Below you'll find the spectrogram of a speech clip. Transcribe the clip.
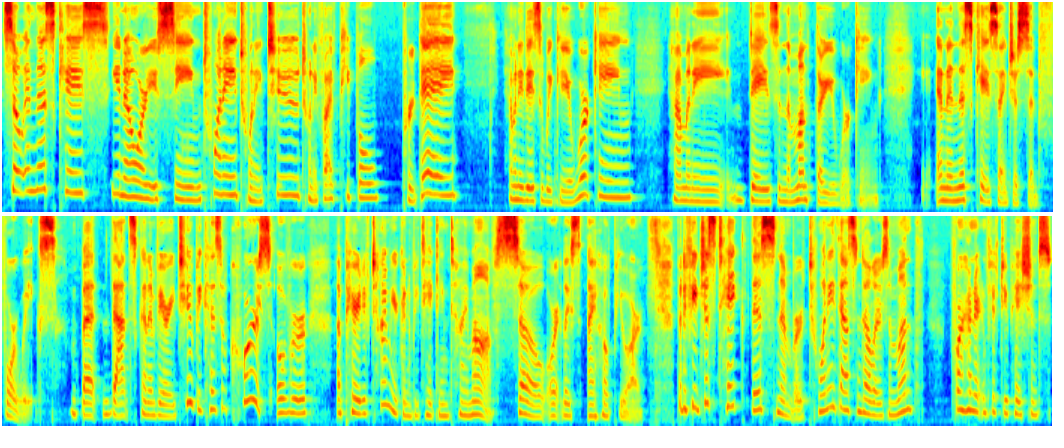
So in this case, you know, are you seeing 20, 22, 25 people per day? How many days a week are you working? How many days in the month are you working? And in this case, I just said four weeks, but that's going to vary too, because of course, over a period of time, you're going to be taking time off. So, or at least I hope you are. But if you just take this number $20,000 a month, 450 patients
